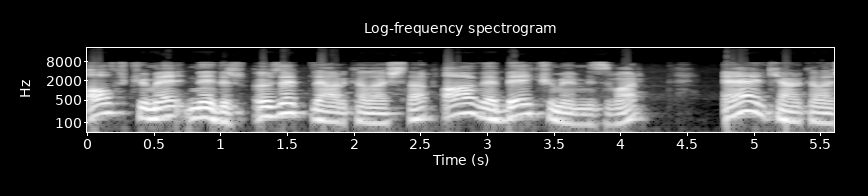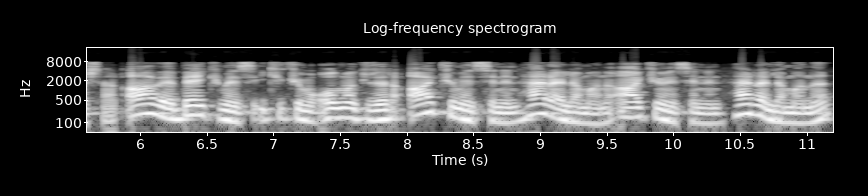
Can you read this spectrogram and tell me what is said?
Alt küme nedir? Özetle arkadaşlar A ve B kümemiz var. Eğer ki arkadaşlar A ve B kümesi iki küme olmak üzere A kümesinin her elemanı A kümesinin her elemanı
